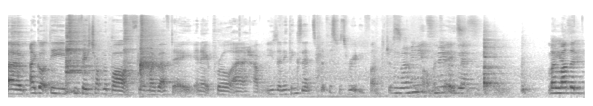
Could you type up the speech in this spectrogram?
Um, I got the Too Faced chocolate bar for my birthday in April, and I haven't used anything since. But this was really fun to just. Put needs on my face. My mother,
